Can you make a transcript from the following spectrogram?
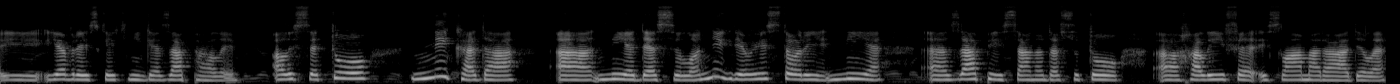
i jevrejske knjige zapale. Ali se to nikada a, nije desilo. Nigdje u historiji nije a, zapisano da su to a, halife islama radile.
